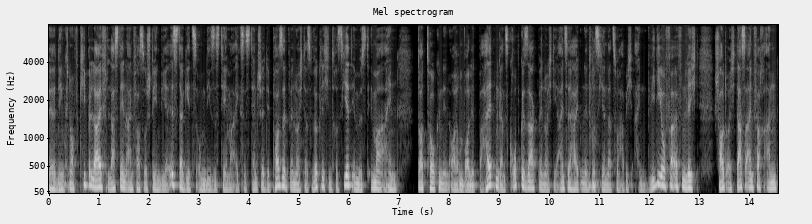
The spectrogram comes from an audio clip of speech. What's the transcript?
Äh, den Knopf Keep Alive, lasst den einfach so stehen, wie er ist. Da geht es um dieses Thema Existential Deposit. Wenn euch das wirklich interessiert, ihr müsst immer ein Dot-Token in eurem Wallet behalten. Ganz grob gesagt, wenn euch die Einzelheiten interessieren, dazu habe ich ein Video veröffentlicht. Schaut euch das einfach an.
